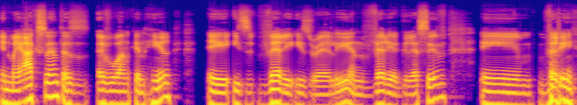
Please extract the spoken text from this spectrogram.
in my accent, as everyone can hear, is very Israeli and very aggressive, um, very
